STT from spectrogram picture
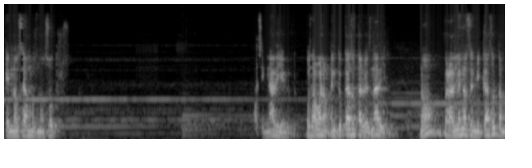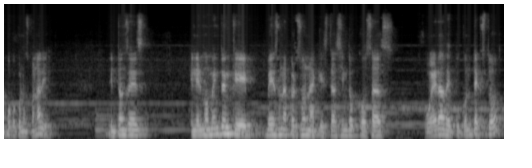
que no seamos nosotros. Casi nadie. O sea, bueno, en tu caso tal vez nadie, ¿no? Pero al menos en mi caso tampoco conozco a nadie. Entonces, en el momento en que ves una persona que está haciendo cosas fuera de tu contexto,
